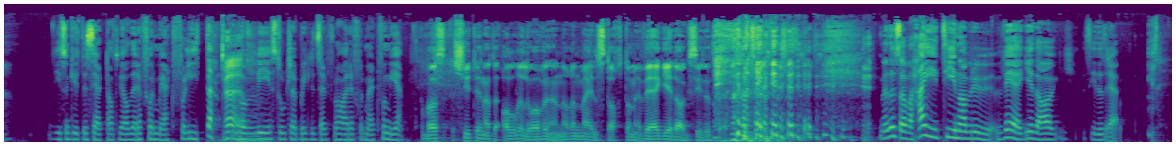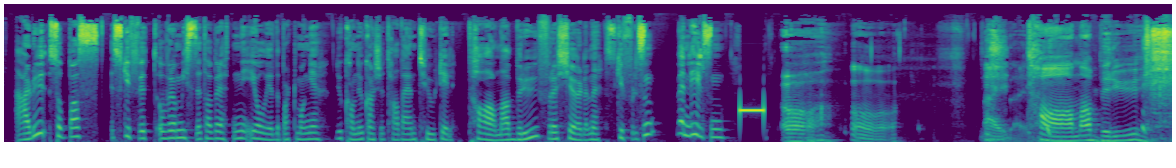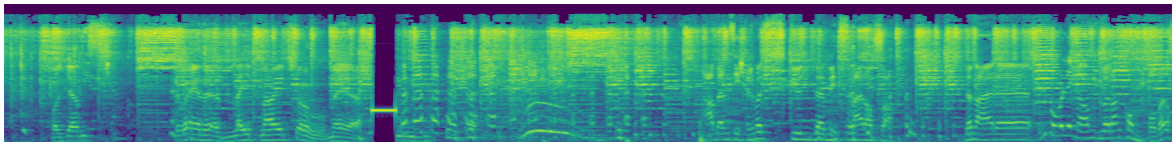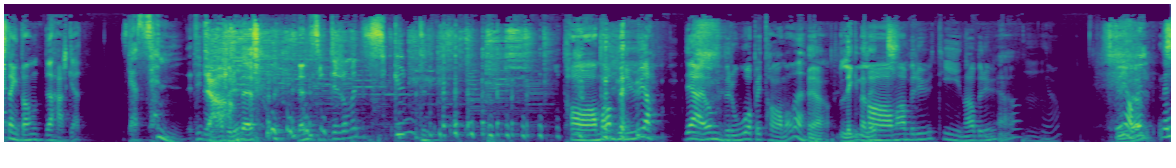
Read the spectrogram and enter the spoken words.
de som kritiserte at vi hadde reformert for lite. Ja, ja. Når vi stort sett blir kritisert for å ha reformert for mye. Jeg kan bare skyte inn at det er aldri lovende når en mail starter med VG i dag, side 3. Men det står Hei, Tina Bru. VG i dag, side 3. Er du såpass skuffet over å miste taburetten i Oljedepartementet? Du kan jo kanskje ta deg en tur til Tana bru for å kjøle ned skuffelsen? Vennlig hilsen Åh. Nei, nei. Tana bru. Folkens, nå er det et late night show med Ja, den sitter som et skudd, den vitsen her, altså. Den er uh, Det går vel lenge an når han kom på det, og så tenkte han det her skal jeg, skal jeg sende til Tina Bru. Ja, Den sitter som et skudd. Tana bru, ja. Det er jo en bro oppi Tana, det. Ja. Tana bru, Tina bru. Har vel, Men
